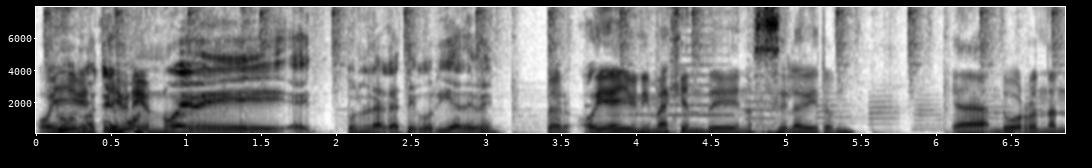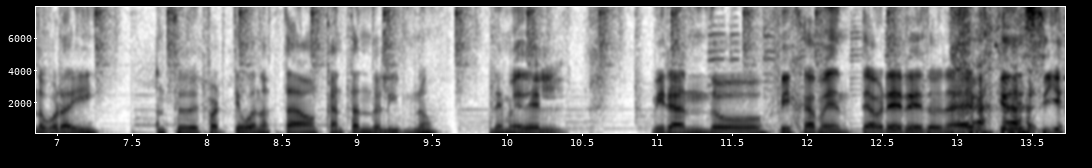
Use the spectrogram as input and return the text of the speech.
Hoy, no, hay- no tenemos un 9 con la categoría de Ben. Claro, hoy hay una imagen de, no sé si la vieron, que anduvo rondando por ahí, antes del partido cuando estábamos cantando el himno de Medel, mirando fijamente a Brereton a ver qué decía.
